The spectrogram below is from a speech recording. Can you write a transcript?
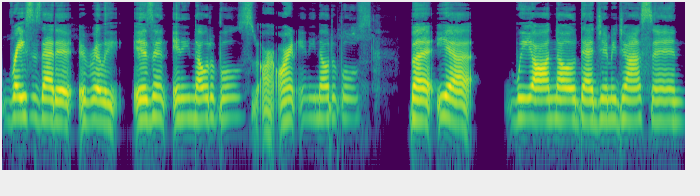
races that it, it really isn't any notables or aren't any notables. But yeah, we all know that Jimmie Johnson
